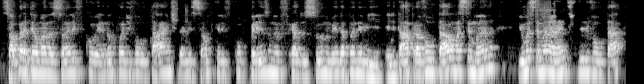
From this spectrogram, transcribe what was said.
Só para ter uma noção, ele ficou, ele não pôde voltar antes da missão porque ele ficou preso no África do Sul no meio da pandemia. Ele tava para voltar uma semana e uma semana antes dele voltar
